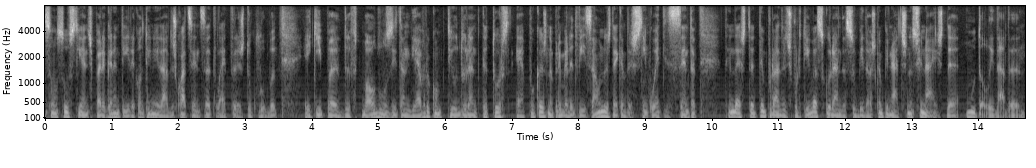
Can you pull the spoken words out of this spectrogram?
são suficientes para garantir a continuidade dos 400 atletas do clube. A equipa de futebol do Lusitano de Évora competiu durante 14 épocas na primeira divisão nas décadas 50 e 60, tendo esta temporada desportiva assegurando a subida aos campeonatos nacionais da modalidade.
